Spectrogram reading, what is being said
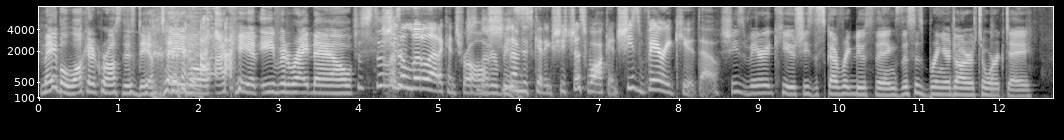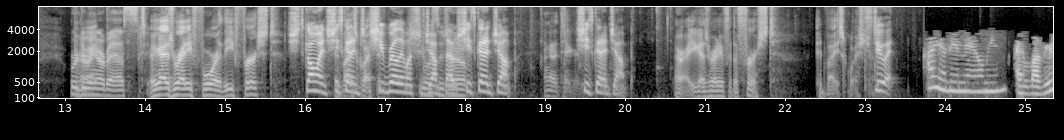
Mabel walking across this damn table. I can't even right now. Just to She's a little out of control. let her be. I'm just kidding. She's just walking. She's very cute though. She's very cute. She's discovering new things. This is Bring Your Daughters to Work Day. We're doing right. our best. Are you guys ready for the first? She's going. She's gonna. question. She really wants She to wants jump to though. jump. She's gonna jump. I'm gonna take her. She's gonna jump. All right, you guys ready for the first advice question? Let's do it. Hi, Andy and Naomi. I love your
